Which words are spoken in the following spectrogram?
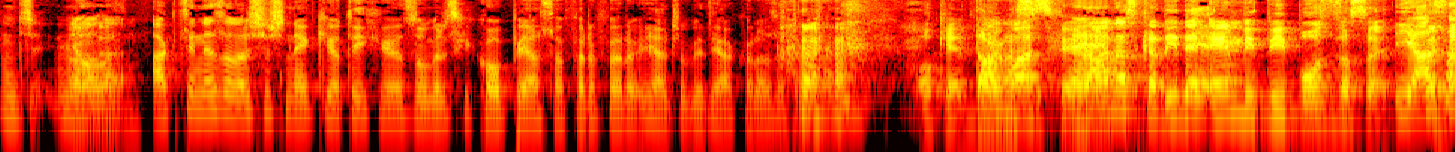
Znači, ne njole, znam. ako ti ne završiš neki od tih eh, zoomerskih kopija sa FRFR, ja ću biti jako razočarana. Ok, danas, have. danas kad ide MVP post za set. Ja sam,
